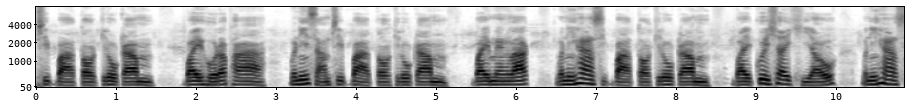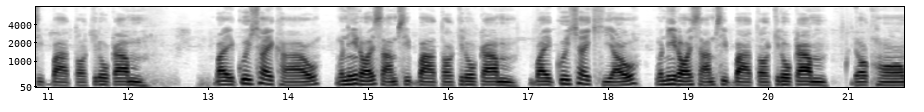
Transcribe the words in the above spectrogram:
30 บาทต่อกิโลกรัม ใบโหระพา วันนี้ 30 บาทต่อกิโลกรัม ใบแมงลัก วันนี้ 50 บาทต่อกิโลกรัม ใบกุ้ยช่ายเขียว วันนี้ 50 บาทต่อกิโลกรัม ใบกุ้ยช่ายขาว วันนี้ 130 บาทต่อกิโลกรัม ใบกุ้ยช่ายเขียว วันนี้ 130 บาทต่อกิโลกรัม ดอกหอม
